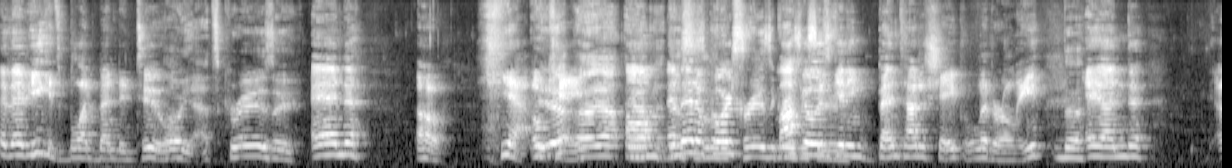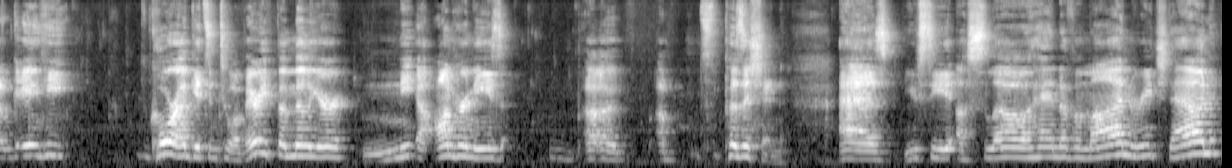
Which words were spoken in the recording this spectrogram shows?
And then he gets blood bended too. Oh yeah, it's crazy. And, oh, yeah, okay. Yeah, uh, yeah, yeah. Um, This and then, of course, crazy, crazy Mako is getting bent out of shape, literally. The- And uh, he, Korra gets into a very familiar knee, uh, on her knees uh, uh, position as you see a slow hand of Amon reach down,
